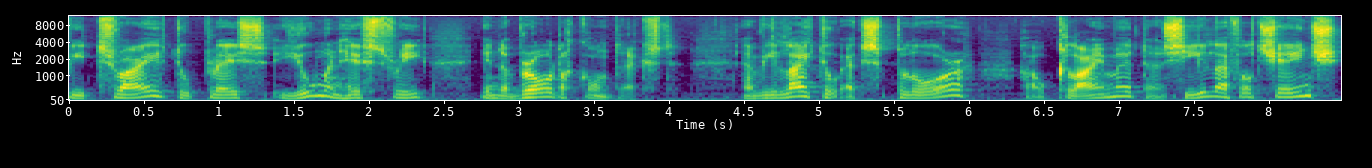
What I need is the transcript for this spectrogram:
we try to place human history in a broader context. And we like to explore how climate and sea level change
